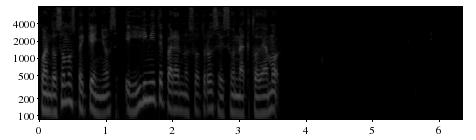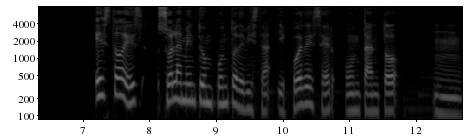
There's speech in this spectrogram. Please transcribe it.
cuando somos pequeños, el límite para nosotros es un acto de amor. Esto es solamente un punto de vista y puede ser un tanto mm,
